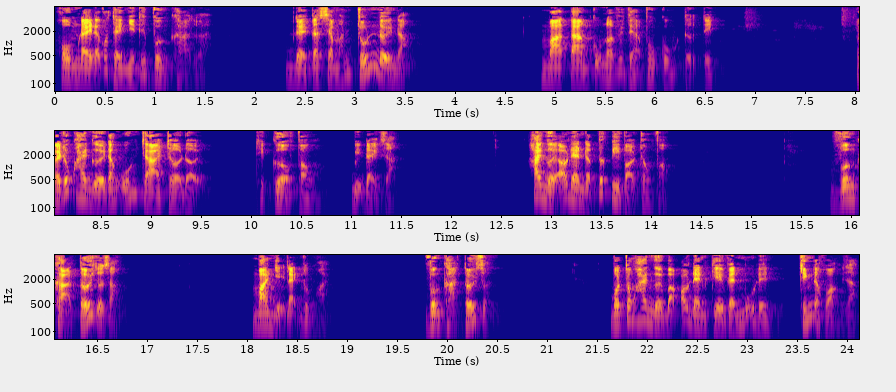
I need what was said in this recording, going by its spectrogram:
Hôm nay đã có thể nhìn thấy Vương Khả rồi. Để ta xem hắn trốn nơi nào. Ma Tam cũng nói với vẻ vô cùng tự tin. Ngay lúc hai người đang uống trà chờ đợi, Thì cửa phòng bị đẩy ra. Hai người áo đen lập tức đi vào trong phòng. Vương Khả tới rồi sao? Ma nhị lạnh lùng hỏi. Vương Khả tới rồi. Một trong hai người mặc áo đen kia vén mũ lên, Chính là Hoàng Giác.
